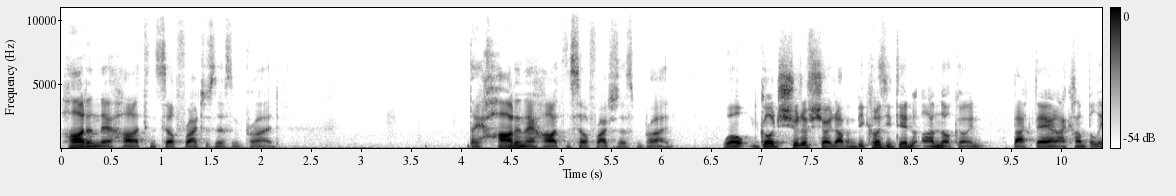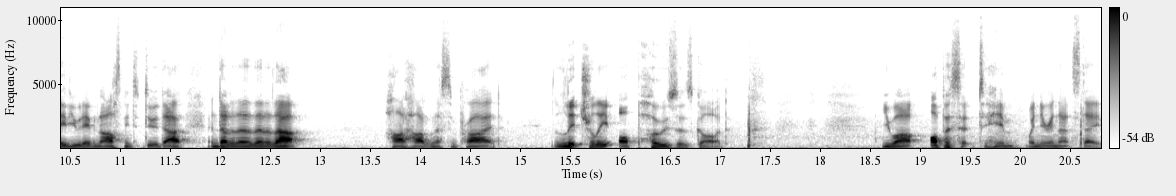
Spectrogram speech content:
harden their hearts in self righteousness and pride. They harden their hearts in self righteousness and pride. Well, God should have showed up, and because He didn't, I'm not going back there, and I can't believe you would even ask me to do that, and da da da da da da. Hard heartedness and pride literally opposes God. You are opposite to Him when you're in that state.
